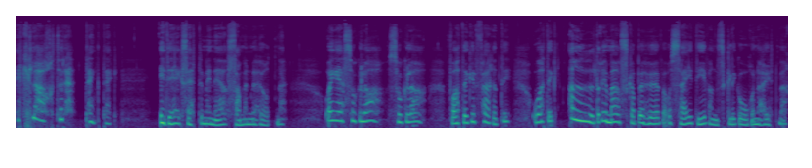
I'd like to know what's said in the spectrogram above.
jeg klarte det, tenkte jeg, idet jeg setter meg ned sammen med hyrdene og jeg er så glad, så glad for at jeg er ferdig, og at jeg aldri mer skal behøve å si de vanskelige ordene høyt mer.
